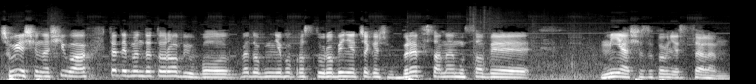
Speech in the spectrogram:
czuję się na siłach, wtedy będę to robił, bo według mnie po prostu robienie czegoś wbrew samemu sobie mija się zupełnie z celem.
